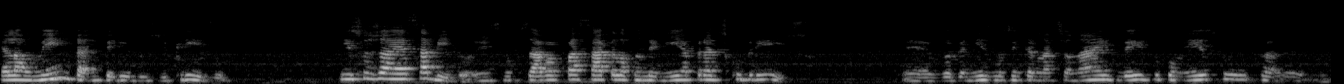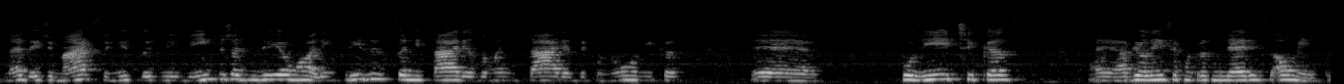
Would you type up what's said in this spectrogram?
ela aumenta em períodos de crise? isso já é sabido. A gente não precisava passar pela pandemia para descobrir isso. É, os organismos internacionais, desde o começo, né, desde março, início de 2020, já diziam: olha, em crises sanitárias, humanitárias, econômicas, é, políticas, é, a violência contra as mulheres aumenta,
